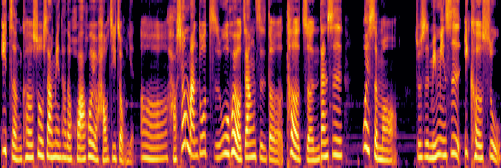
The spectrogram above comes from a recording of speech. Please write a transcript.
一整棵树上面它的花会有好几种颜，呃，好像蛮多植物会有这样子的特征，但是为什么？就是明明是一棵树，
